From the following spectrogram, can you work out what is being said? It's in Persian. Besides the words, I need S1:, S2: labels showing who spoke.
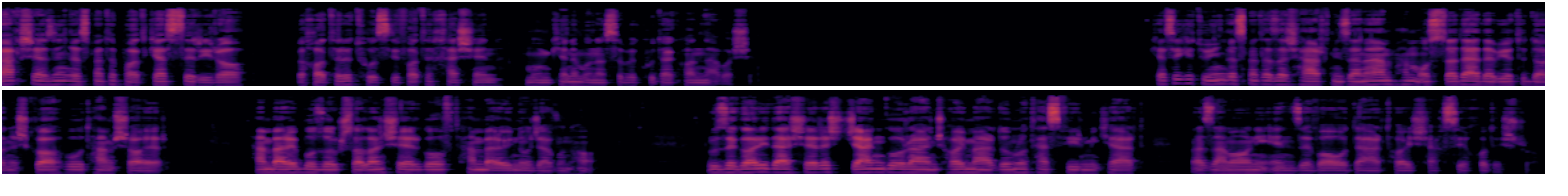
S1: بخشی از این قسمت پادکست ریرا به خاطر توصیفات خشن ممکنه مناسب کودکان نباشه. کسی که تو این قسمت ازش حرف می‌زنم هم استاد ادبیات دانشگاه بود هم شاعر. هم برای بزرگسالان شعر گفت هم برای نوجوانها. روزگاری در شعرش جنگ و رنجهای مردم رو تصویر می‌کرد و زمانی انزوا و دردهای شخصی خودش رو.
